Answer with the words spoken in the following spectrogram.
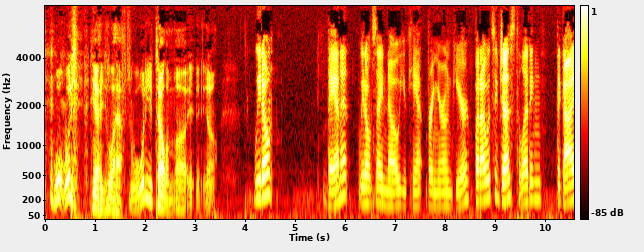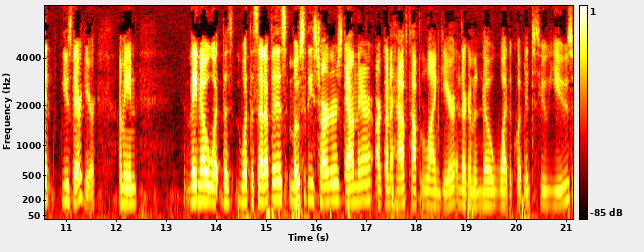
what, what do you, yeah, you laughed. What do you tell them? Uh, you know, We don't ban it. We don't say no, you can't bring your own gear. But I would suggest letting the guide use their gear. I mean, they know what the what the setup is. Most of these charters down there are going to have top of the line gear, and they're going to know what equipment to use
